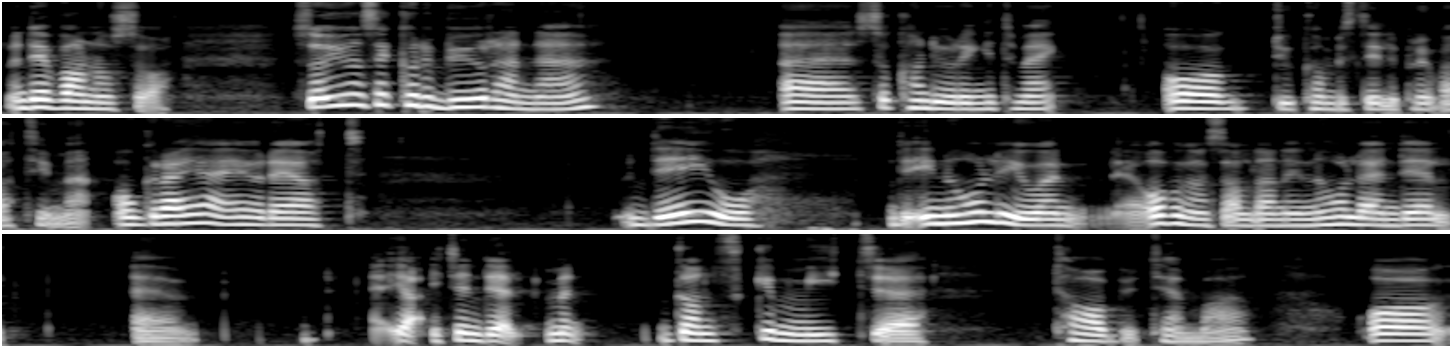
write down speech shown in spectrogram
Men det var nå så. Så uansett hvor du bor henne, eh, så kan du ringe til meg. Og du kan bestille privattime. Og greia er jo det at det er jo Det inneholder jo en Overgangsalderen inneholder en del eh, Ja, ikke en del, men ganske mye tabutemaer. Og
